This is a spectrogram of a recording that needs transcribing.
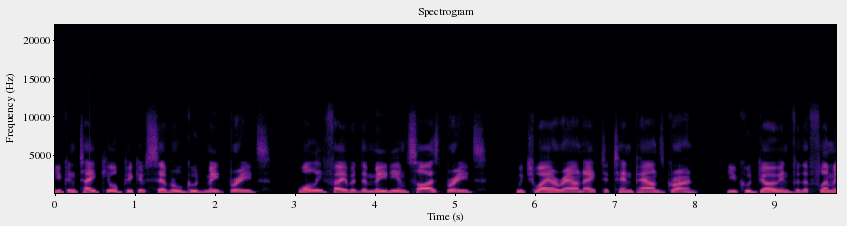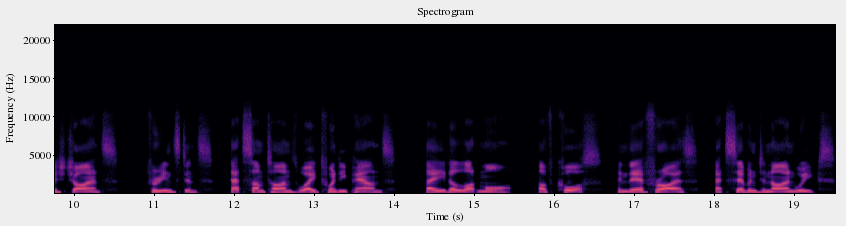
You can take your pick of several good meat breeds. Wally favored the medium-sized breeds, which weigh around 8 to 10 pounds grown. You could go in for the Flemish giants. For instance, that sometimes weigh 20 pounds. They eat a lot more. Of course. And their fryers, at 7 to 9 weeks,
